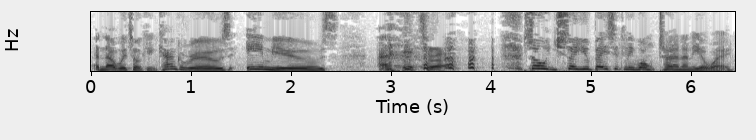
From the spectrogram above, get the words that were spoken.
and now we're talking kangaroos, emus. That's right. So, so you basically won't turn any away.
